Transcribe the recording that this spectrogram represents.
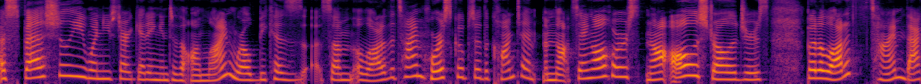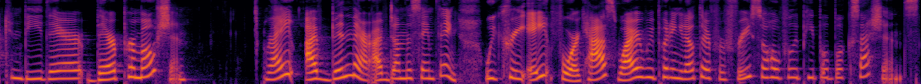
Especially when you start getting into the online world, because some, a lot of the time, horoscopes are the content. I'm not saying all horse, not all astrologers, but a lot of the time that can be their their promotion right? I've been there. I've done the same thing. We create forecasts. Why are we putting it out there for free? So hopefully people book sessions.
